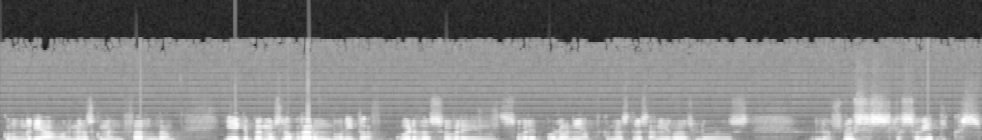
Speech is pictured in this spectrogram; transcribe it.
con Hungría, o al menos comenzarla, y de que podemos lograr un bonito acuerdo sobre, sobre Polonia con nuestros amigos los, los rusos, los soviéticos.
